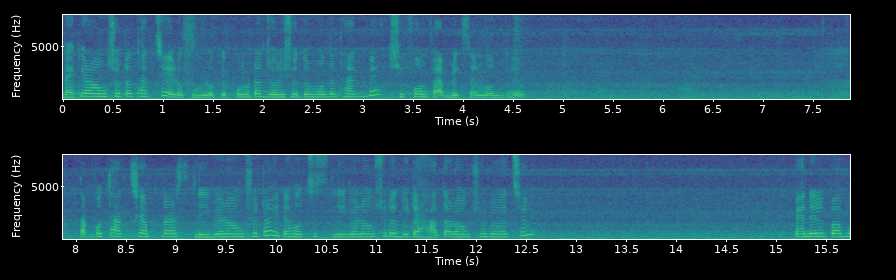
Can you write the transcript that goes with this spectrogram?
ব্যাকের অংশটা থাকছে এরকম লোকে পুরোটা জরি সুতোর মধ্যে থাকবে শিফন ফ্যাব্রিক্সের মধ্যে। তারপর থাকছে আপনার স্লিভের অংশটা। এটা হচ্ছে স্লিভের অংশটা দুটা হাতার অংশ রয়েছে। প্যানেল পাবো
